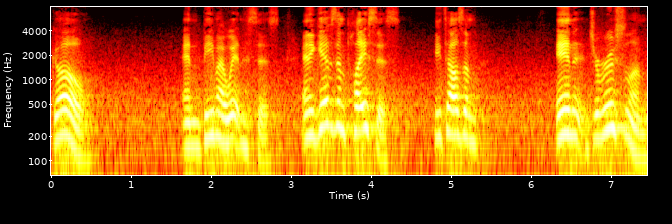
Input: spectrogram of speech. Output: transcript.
Go and be my witnesses. And he gives them places. He tells them in Jerusalem,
